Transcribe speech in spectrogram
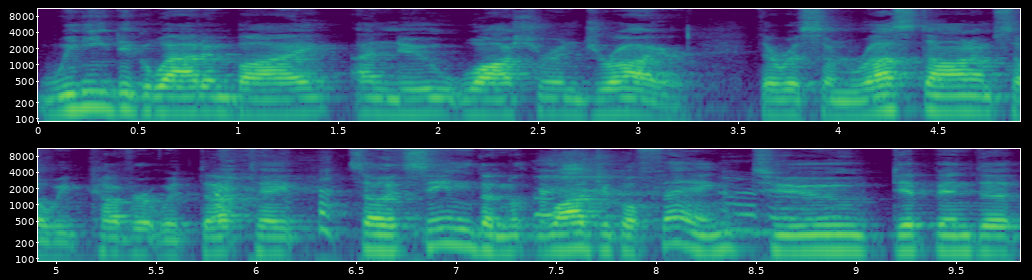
we need to go out and buy a new washer and dryer. There was some rust on them, so we cover it with duct tape. so it seemed the logical thing to dip into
